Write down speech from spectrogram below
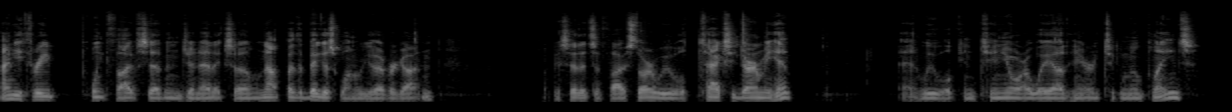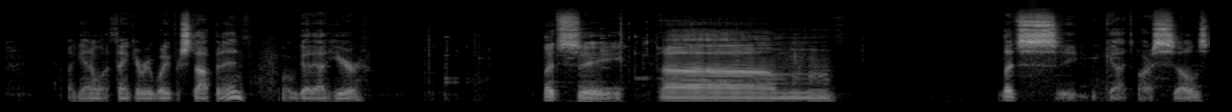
93.57 genetics, so not by the biggest one we've ever gotten. Like I said, it's a five star. We will taxidermy him. And we will continue our way out here in Tikamoon Plains. Again, I want to thank everybody for stopping in. What we got out here. Let's see. Um, let's see. We got ourselves.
